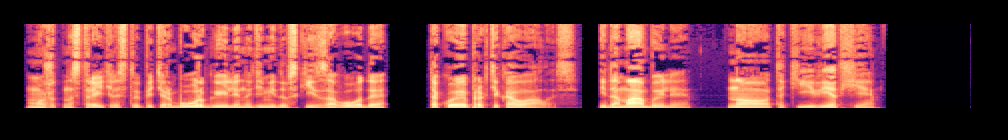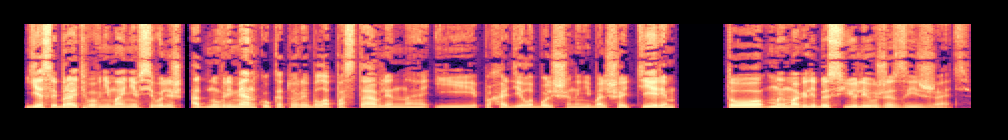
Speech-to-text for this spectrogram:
Может, на строительство Петербурга или на демидовские заводы. Такое практиковалось. И дома были, но такие ветхие. Если брать во внимание всего лишь одну времянку, которая была поставлена и походила больше на небольшой терем, то мы могли бы с Юлей уже заезжать.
